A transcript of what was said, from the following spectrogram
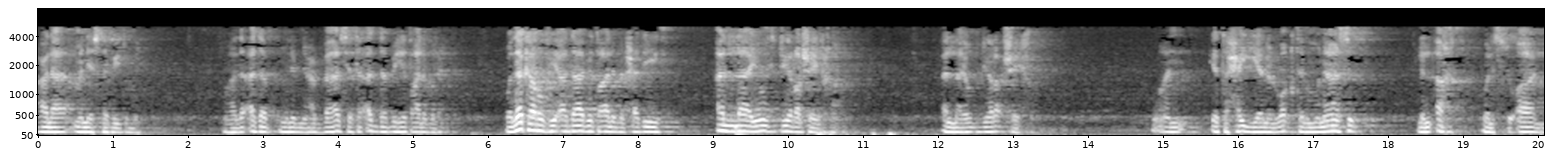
على من يستفيد منه. وهذا أدب من ابن عباس يتأدب به طالب العلم. وذكروا في آداب طالب الحديث ألا يضجر شيخا ألا يضجر شيخا وأن يتحين الوقت المناسب للأخذ وللسؤال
